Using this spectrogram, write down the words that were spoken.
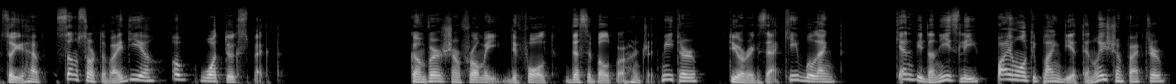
so you have some sort of idea of what to expect. Conversion from a default decibel per 100 meter to your exact cable length can be done easily by multiplying the attenuation factor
